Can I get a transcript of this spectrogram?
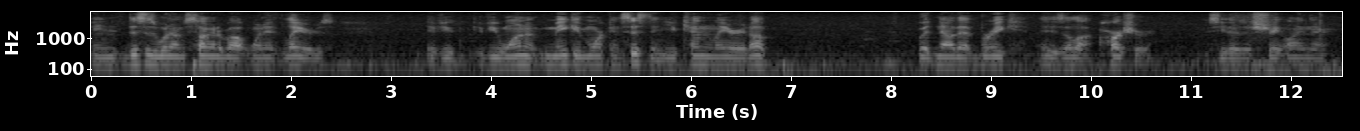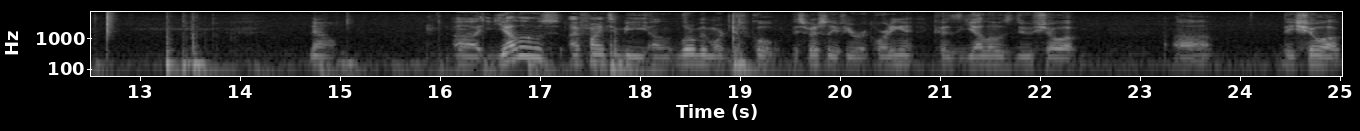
And this is what I'm talking about when it layers. If you if you want to make it more consistent, you can layer it up. But now that break is a lot harsher. You see there's a straight line there. Now, uh, yellows I find to be a little bit more difficult, especially if you're recording it, because yellows do show up. Uh, they show up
